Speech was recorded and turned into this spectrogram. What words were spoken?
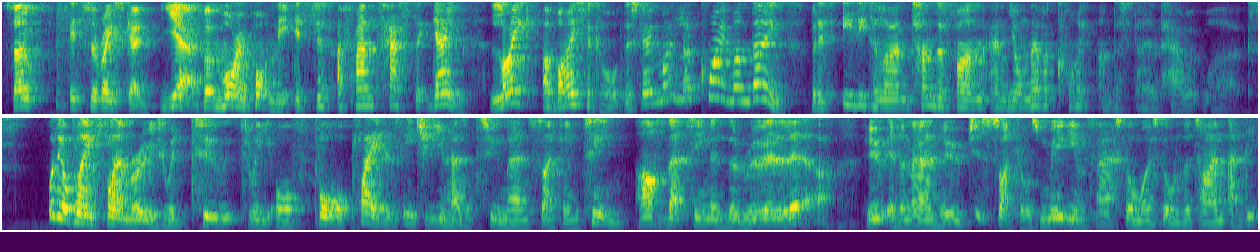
So it's a race game. Yeah, but more importantly, it's just a fantastic game. Like a bicycle, this game might look quite mundane, but it's easy to learn, tons of fun, and you'll never quite understand how it works. Whether you're playing Flamme Rouge with two, three, or four players, each of you has a two man cycling team. Half of that team is the rouleur, who is a man who just cycles medium fast almost all of the time, and the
